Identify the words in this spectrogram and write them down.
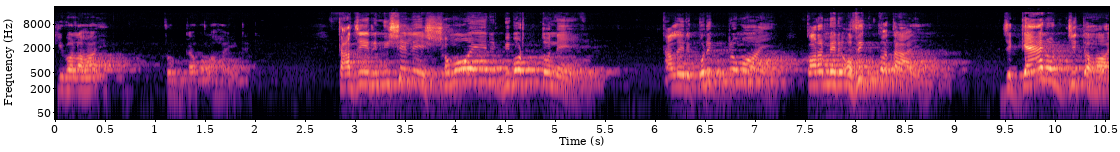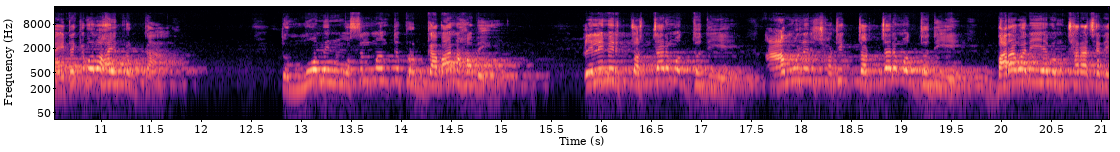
কি বলা হয়? প্রজ্ঞা বলা হয় এটাকে। কাজের মিশেলে, সময়ের বিবর্তনে, কালের পরিক্রমায়, কর্মের অভিজ্ঞতায় যে জ্ঞান অর্জিত হয়, এটাকে বলা হয় প্রজ্ঞা। তো মোমিন মুসলমান তো প্রজ্ঞাবান হবে। এলেমের চর্চার মধ্য দিয়ে আমলের সঠিক চর্চার মধ্য দিয়ে বাড়াবাড়ি এবং ছাড়াছাড়ি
